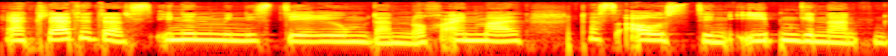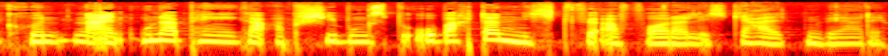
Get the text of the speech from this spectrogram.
erklärte das Innenministerium dann noch einmal, dass aus den eben genannten Gründen ein unabhängiger Abschiebungsbeobachter nicht für erforderlich gehalten werde.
